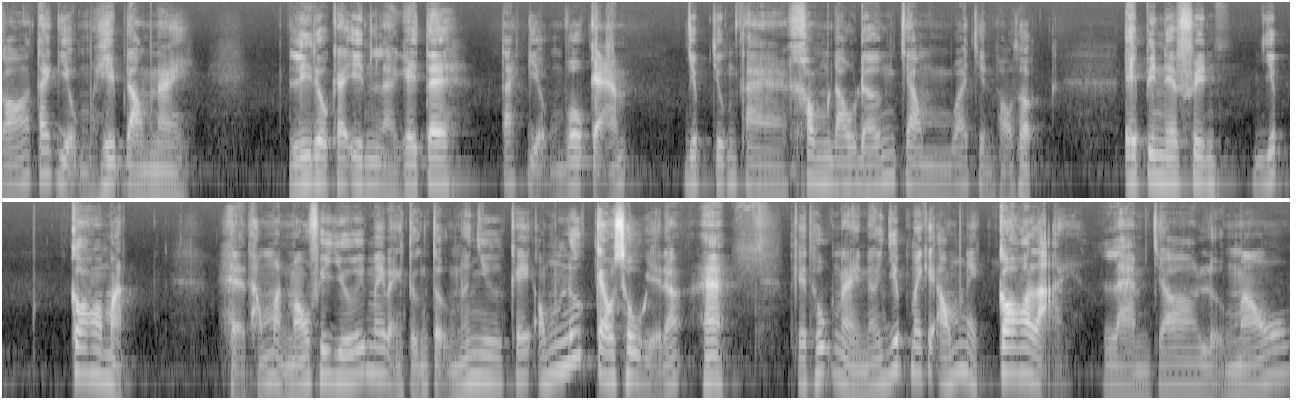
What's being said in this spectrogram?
có tác dụng hiệp đồng này. Lidocaine là gây tê, tác dụng vô cảm, giúp chúng ta không đau đớn trong quá trình phẫu thuật. Epinephrine giúp co mạch, hệ thống mạch máu phía dưới, mấy bạn tưởng tượng nó như cái ống nước cao su vậy đó, ha. Cái thuốc này nó giúp mấy cái ống này co lại, làm cho lượng máu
